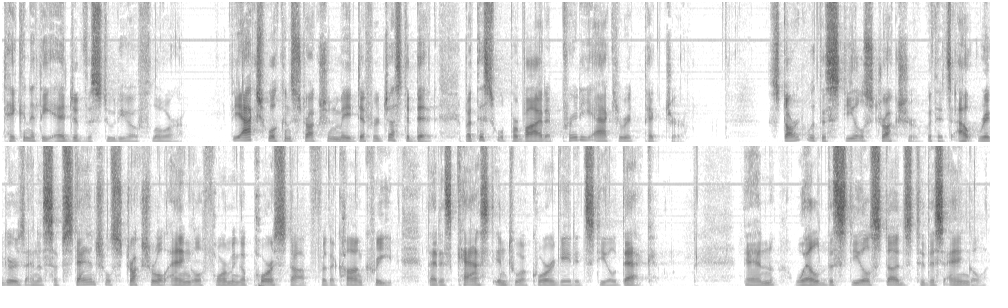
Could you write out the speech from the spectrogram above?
taken at the edge of the studio floor. The actual construction may differ just a bit, but this will provide a pretty accurate picture. Start with the steel structure with its outriggers and a substantial structural angle forming a pour stop for the concrete that is cast into a corrugated steel deck. Then weld the steel studs to this angle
